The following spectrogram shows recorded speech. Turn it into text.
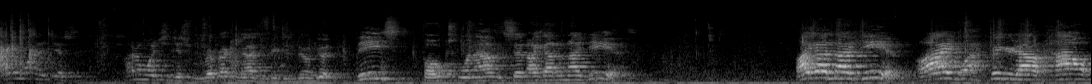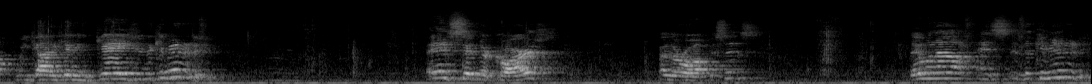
I don't want to just, I don't want you to just re- recognize the people are doing good. These folks went out and said, I got an idea. I got an idea. I figured out how we got to get engaged in the community. They didn't sit in their cars or their offices. They went out and the community.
